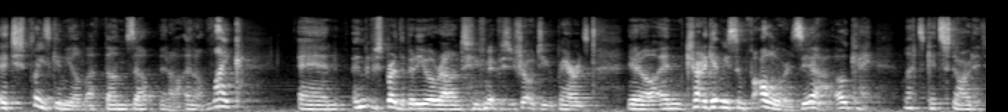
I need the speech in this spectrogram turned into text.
just please give me a, a thumbs up and a, and a like, and, and maybe spread the video around to maybe show it to your parents, you know, and try to get me some followers. Yeah, okay, let's get started.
